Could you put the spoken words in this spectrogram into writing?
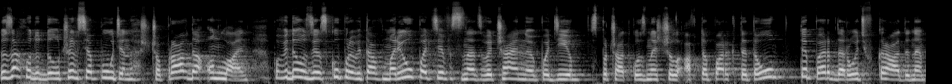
До заходу долучився Путін. Щоправда, онлайн. По відеозв'язку привітав маріупольців з надзвичайною подією. Спочатку знищили автопарк ТТУ, тепер дарують вкрадене.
